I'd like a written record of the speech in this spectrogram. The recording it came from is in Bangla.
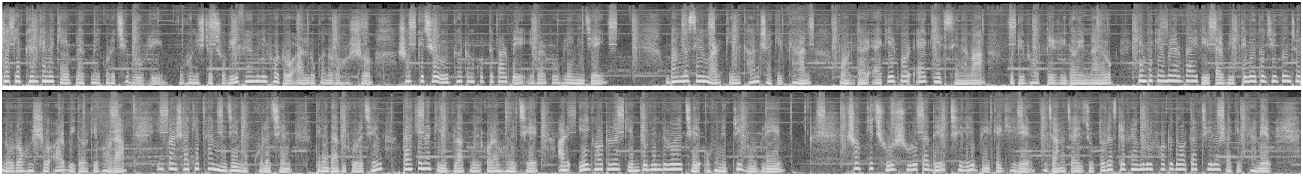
শাকিব খানকে নাকি ব্ল্যাকমেল করেছে বুবলি। ঘনিষ্ঠ ছবি ফ্যামিলি ফটো আর লুকানো রহস্য। সব কিছু উদ্ঘাটন করতে পারবে এবার বুবলি নিজেই। বাংলা সিনেমার কিং খান, শাকিব খান। পর্দার একের পর এক হিট সিনেমা। কোটি ভক্তের হৃদয়ের নায়ক কিন্তু ক্যামেরার বাইরে তার ব্যক্তিগত জীবন যেন রহস্য আর বিতর্কে ভরা। এবার শাকিব খান নিজেই মুখ খুলেছেন। তিনি দাবি করেছেন, তাকে নাকি ব্ল্যাকমেল করা হয়েছে। আর এই ঘটনার কেন্দ্রবিন্দু রয়েছে অভিনেত্রী বুবলি। সবকিছু শুরু তাদের ছেলে বীরকে ঘিরে। জানা যায়, যুক্তরাষ্ট্রের ফ্যামিলি ফটো দরকার ছিল শাকিব খানের।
